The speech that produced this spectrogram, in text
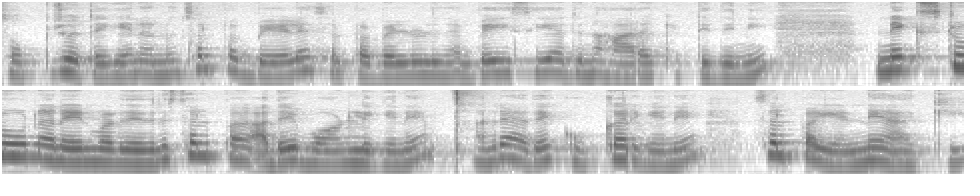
ಸೊಪ್ಪು ಜೊತೆಗೆ ನಾನು ಸ್ವಲ್ಪ ಬೇಳೆ, ಸ್ವಲ್ಪ ಬೆಳ್ಳುಳ್ಳಿನ ಬೇಯಿಸಿ ಅದನ್ನು ಹಾರಕ್ಕಿಟ್ಟಿದ್ದೀನಿ ನೆಕ್ಸ್ಟು ನಾನು ಏನು ಮಾಡಿದೆ ಅಂದರೆ ಸ್ವಲ್ಪ ಅದೇ ಬಾಣಲಿಗೆ ಅಂದರೆ ಅದೇ ಕುಕ್ಕರ್ಗೆ ಸ್ವಲ್ಪ ಎಣ್ಣೆ ಹಾಕಿ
